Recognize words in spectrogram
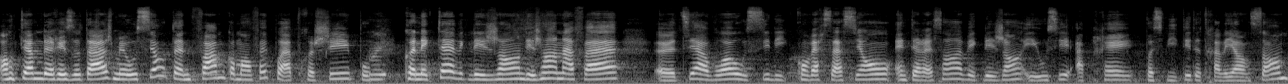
en termes de réseautage, mais aussi en tant que femme, comment on fait pour approcher, pour Oui. connecter avec les gens, des gens en affaires, euh, tu sais, avoir aussi des conversations intéressantes avec des gens et aussi après, possibilité de travailler ensemble.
